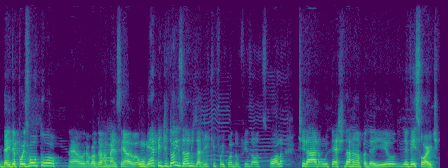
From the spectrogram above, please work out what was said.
Daí depois voltou, né? O negócio da Ah. rampa. Mas assim, um gap de dois anos ali, que foi quando eu fiz a autoescola, tiraram o teste da rampa. Daí eu levei sorte.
